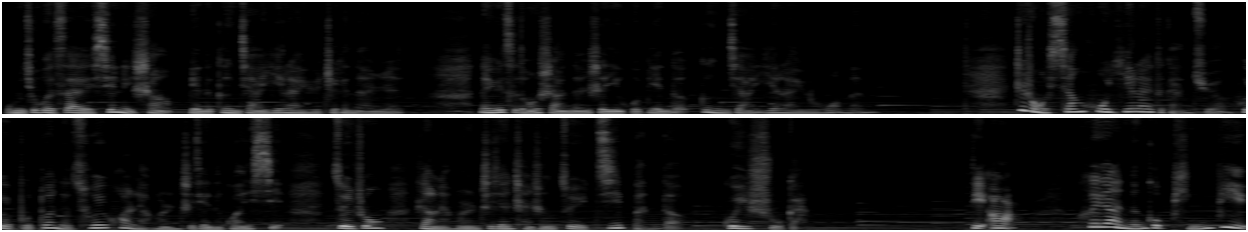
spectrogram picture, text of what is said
我们就会在心理上变得更加依赖于这个男人。那与此同时啊，男神也会变得更加依赖于我们。这种相互依赖的感觉会不断的催化两个人之间的关系，最终让两个人之间产生最基本的归属感。第二。黑暗能够屏蔽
